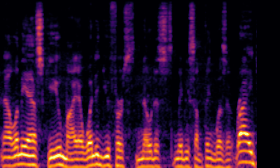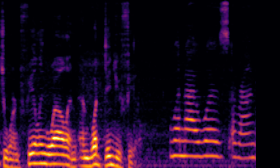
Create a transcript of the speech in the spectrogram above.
Now, let me ask you, Maya, when did you first notice maybe something wasn't right, you weren't feeling well, and, and what did you feel? When I was around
